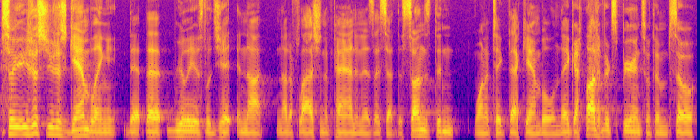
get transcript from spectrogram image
so you're just you're just gambling that that really is legit and not not a flash in the pan. And as I said, the Suns didn't want to take that gamble, and they got a lot of experience with him. So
